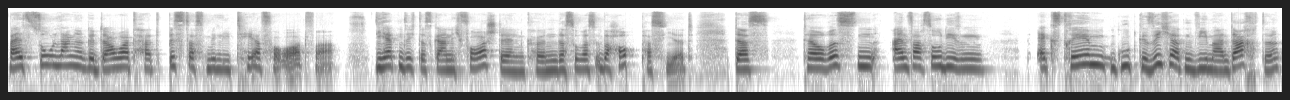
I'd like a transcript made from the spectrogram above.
weil es so lange gedauert hat, bis das Militär vor Ort war. Die hätten sich das gar nicht vorstellen können, dass sowas überhaupt passiert. Dass Terroristen einfach so diesen extrem gut gesicherten, wie man dachte,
